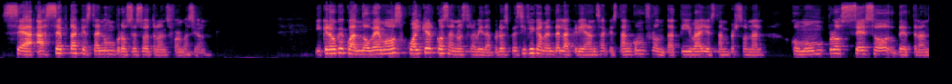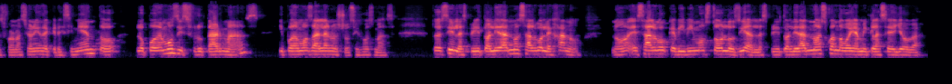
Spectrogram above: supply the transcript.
se acepta que está en un proceso de transformación Y creo que cuando vemos cualquier cosa en nuestra vida, pero específicamente la crianza que es tan confrontativa y es tan personal, como un proceso de transformación y de crecimiento, lo podemos disfrutar más y podemos darle a nuestros hijos más. Entonces, sí, la espiritualidad no es algo lejano, ¿no? Es algo que vivimos todos los días. La espiritualidad no es cuando voy a mi clase de yoga,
